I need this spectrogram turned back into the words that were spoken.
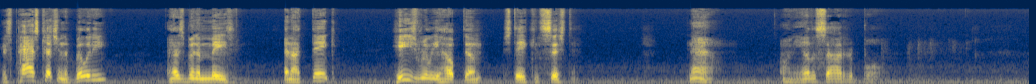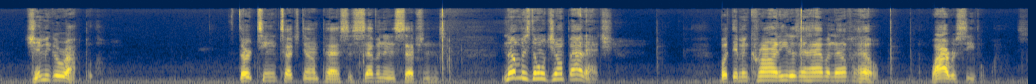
his pass catching ability has been amazing. And I think he's really helped them stay consistent. Now, on the other side of the ball, Jimmy Garoppolo 13 touchdown passes, 7 interceptions. numbers don't jump out at you. But they've been crying he doesn't have enough help, wide receiver wise.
